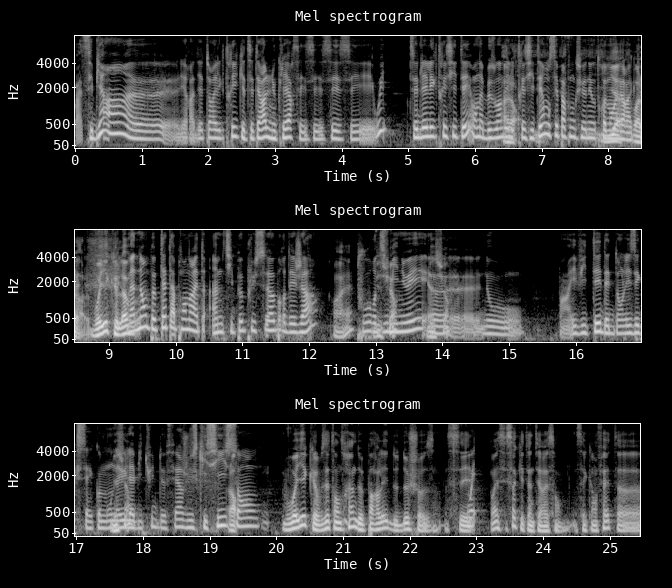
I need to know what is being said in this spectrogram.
bah, c'est bien, hein, euh, les radiateurs électriques, etc. Le nucléaire, c'est. Oui, C'est de l'électricité, on a besoin d'électricité, on ne sait pas fonctionner autrement a- à l'heure actuelle. voilà. Vous voyez que là, Maintenant, on peut peut-être apprendre à être un petit peu plus sobre déjà Ouais, pour diminuer sûr. euh, nos. Enfin, éviter d'être dans les excès, comme on Bien a eu l'habitude de faire jusqu'ici, Alors, sans. Vous voyez que vous êtes en train de parler de deux choses. C'est Ouais. ouais, c'est ça qui est intéressant. C'est qu'en fait, euh,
